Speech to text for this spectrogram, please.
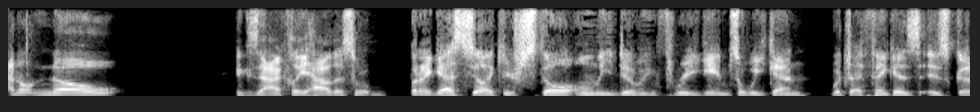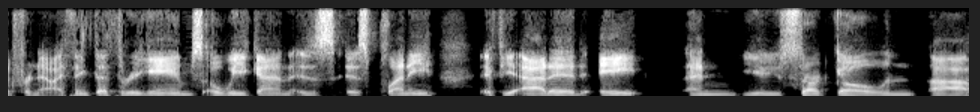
I don't know exactly how this would, but I guess like you're still only doing three games a weekend, which I think is is good for now. I think that three games a weekend is is plenty. If you added eight and you start going, uh,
